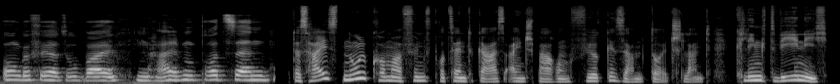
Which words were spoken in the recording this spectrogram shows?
ungefähr so bei einem halben Prozent. Das heißt 0,5 Prozent Gaseinsparung für Gesamtdeutschland. Klingt wenig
